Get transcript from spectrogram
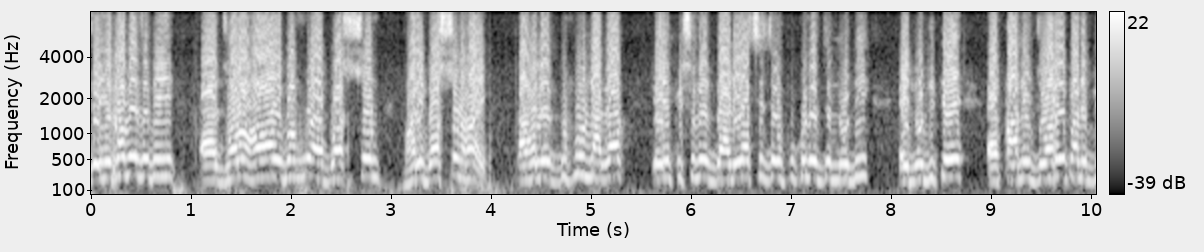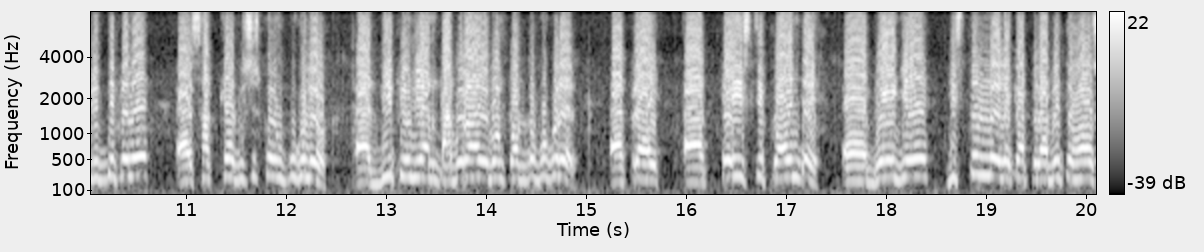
যে এভাবে যদি ঝড়ো হাওয়া এবং বর্ষণ, ভারী বর্ষণ হয়, তাহলে দুপুর নাগাদ এই পিছনে দাঁড়িয়ে আছে যে উপকূলের যে নদী, এই নদীতে পানি, জোয়ারের পানি বৃদ্ধি পেলে সাতক্ষীরা বিশেষ করে উপকূলীয় দ্বীপ ইউনিয়ন, গাবুরা এবং পদ্মপুকুরের প্রায় তেইশটি পয়েন্টে ভেঙে গিয়ে বিস্তীর্ণ এলাকা প্লাবিত হওয়ার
